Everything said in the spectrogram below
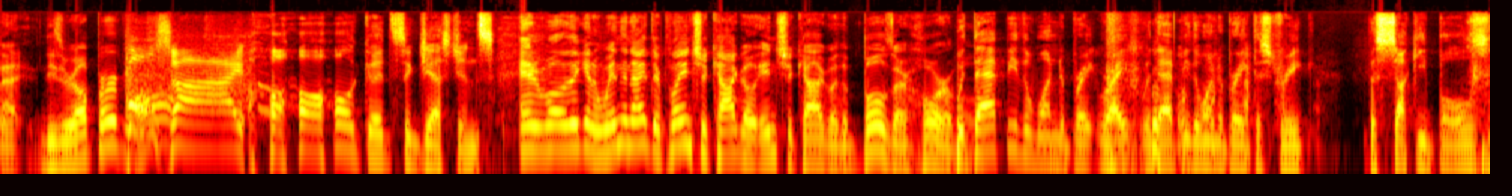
I, these are all perfect. Bullseye. All good suggestions. And well, are they're going to win the night. They're playing Chicago in Chicago. The Bulls are horrible. Would that be the one to break, right? Would that be the one to break the streak? The sucky Bulls.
